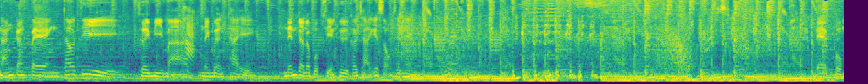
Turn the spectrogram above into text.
หนังกลางแปลงเท่าที่เคยมีมาค่ะ ในเมืองไทย เน้นกับระบบเสียงคือเขาฉายแค่2เส้นแนแต่ผม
